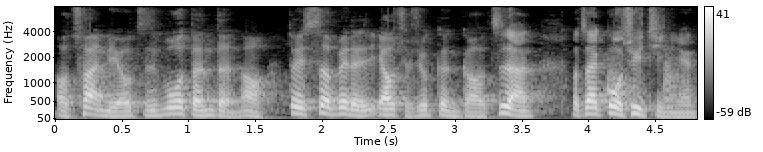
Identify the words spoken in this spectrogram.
哦，串流直播等等哦，对设备的要求就更高。自然，我在过去几年，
